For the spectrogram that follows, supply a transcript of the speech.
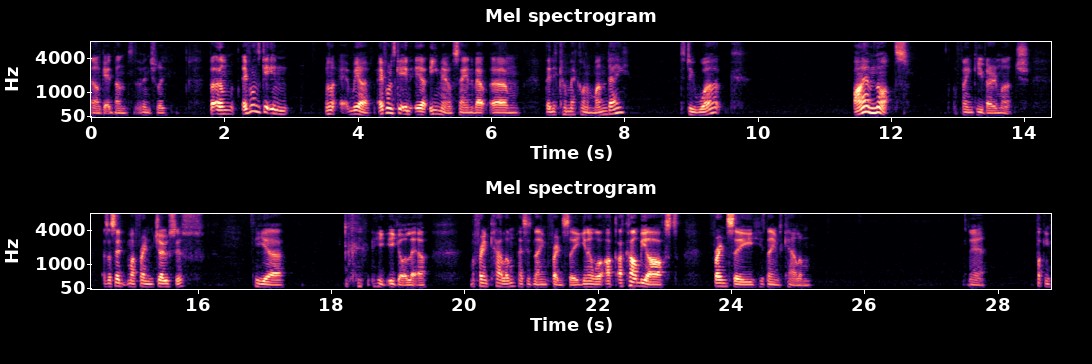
and I'll get it done eventually. But um, everyone's getting, well, yeah, everyone's getting uh, emails saying about um, they need to come back on a Monday to do work. I am not. Thank you very much. As I said, my friend Joseph, he uh, he he got a letter. My friend Callum, that's his name, friend C. You know what? I, I can't be asked. Friend C, his name's Callum. Yeah. Fucking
